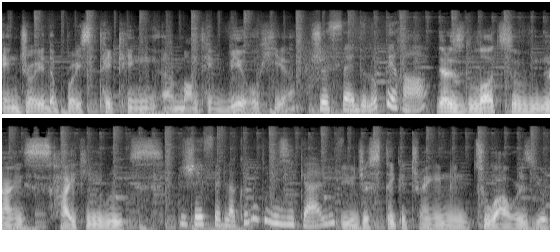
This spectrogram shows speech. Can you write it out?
enjoy the breathtaking uh, mountain view here. Je fais de l'opéra. There's lots of nice hiking routes. J'ai fait de la comédie musicale. You just take a train in two hours, you're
